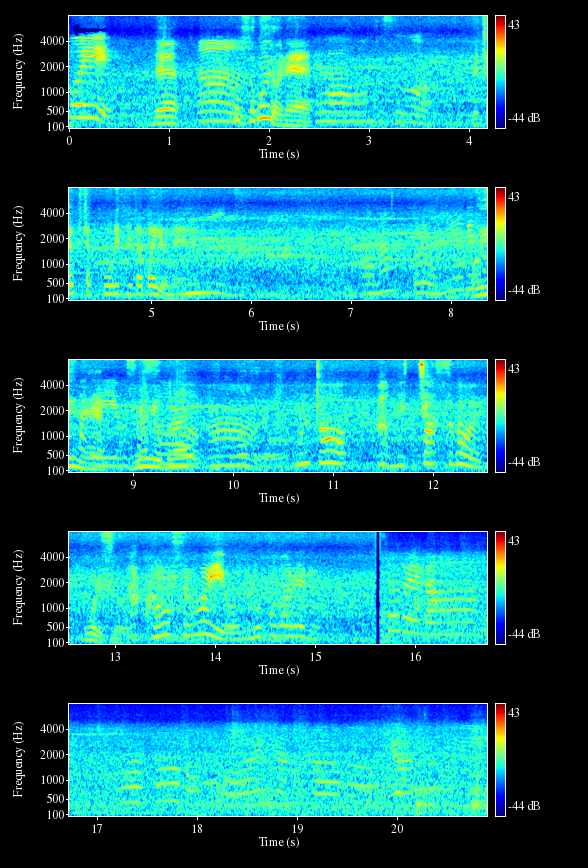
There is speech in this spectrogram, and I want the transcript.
こいい。うん。ねこれすごいよねいやー、ほんとすごい。めちゃくちゃクオリティ高いよね、うん。あ、なんかこれお土産とかあいいねおで良さそう。土産良くない？うん100バートだよ本当。あ、めっちゃすごい。すごいですよあ、これすごいよ。喜ばれる。おしゃれだ。あ、ターバンかわいいやっといい。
